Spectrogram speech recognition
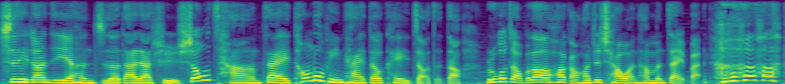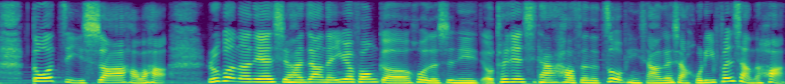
实体专辑也很值得大家去收藏，在通路平台都可以找得到。如果找不到的话，赶快去敲完他们再版，多几刷好不好？如果呢，你也喜欢这样的音乐风格，或者是你有推荐其他浩森的作品，想要跟小狐狸分享的话，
